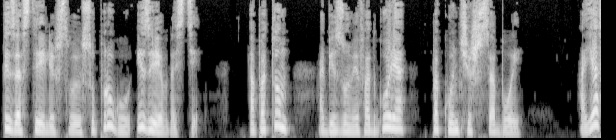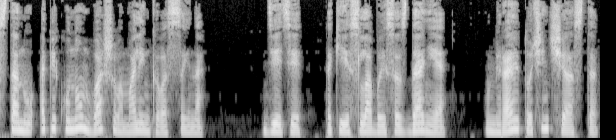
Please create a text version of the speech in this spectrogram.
Ты застрелишь свою супругу из ревности, а потом, обезумев от горя, покончишь с собой. А я стану опекуном вашего маленького сына. Дети, такие слабые создания, умирают очень часто.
